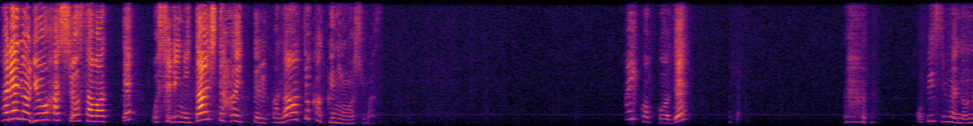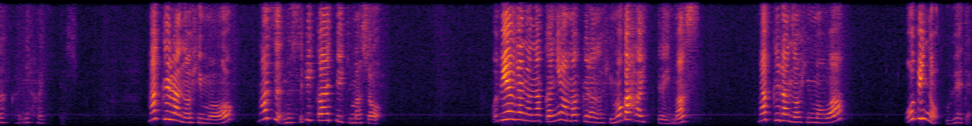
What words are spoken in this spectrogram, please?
タレの両端を触ってお尻に対して入ってるかなと確認をします。はいここで。帯締めの中に入ってしまう。枕の紐をまず結び替えていきましょう。帯揚げの中には枕の紐が入っています。枕の紐は帯の上で。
